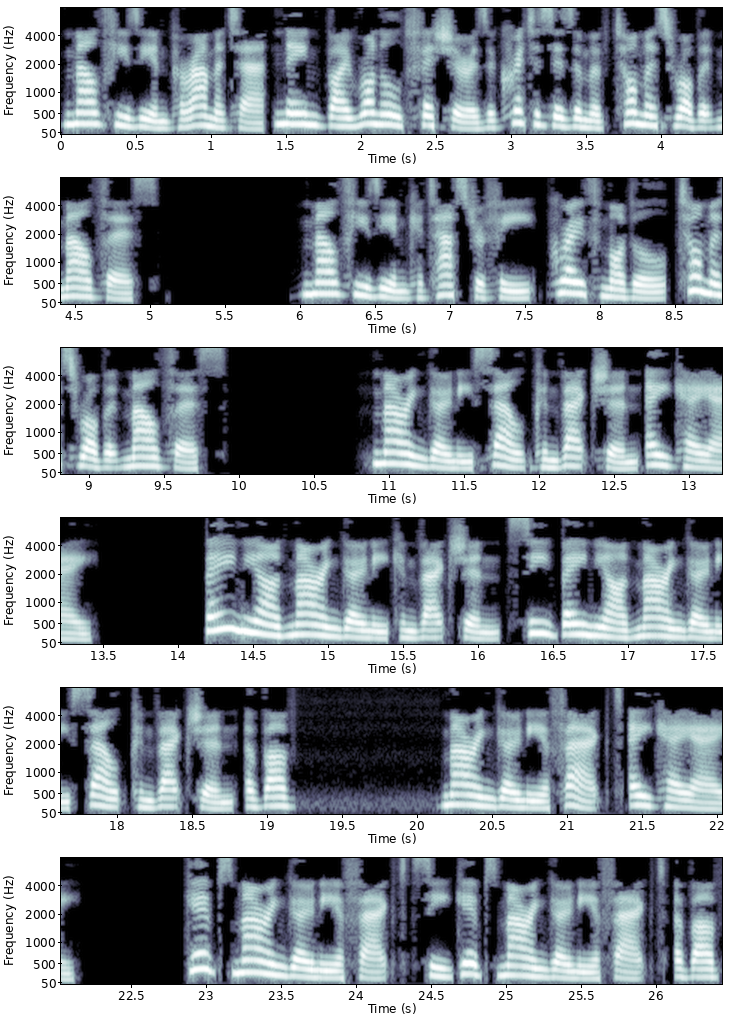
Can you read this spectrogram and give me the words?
Malthusian parameter, named by Ronald Fisher as a criticism of Thomas Robert Malthus. Malthusian catastrophe, growth model, Thomas Robert Malthus. Marangoni cell convection, aka Bénard-Marangoni convection, see Bénard-Marangoni cell convection, above. Marangoni effect, aka Gibbs-Marangoni effect, see Gibbs-Marangoni effect, above.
